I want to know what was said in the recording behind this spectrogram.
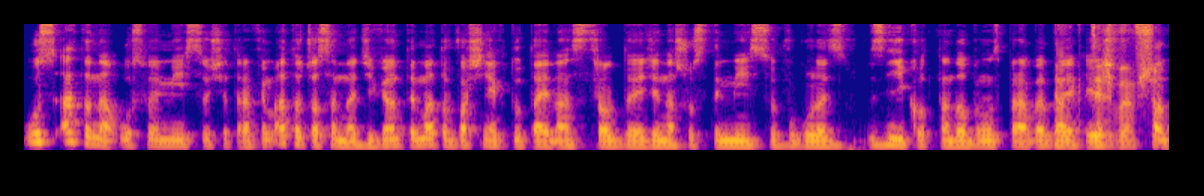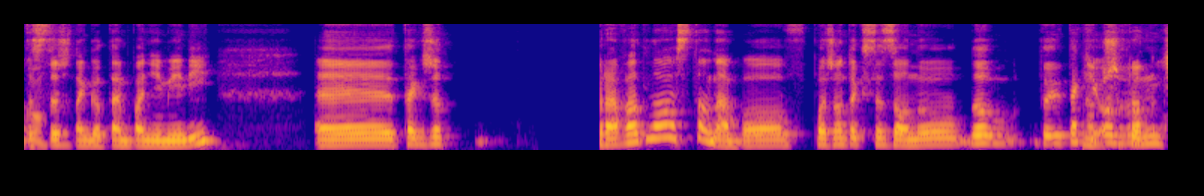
ós- a to na ósmym miejscu się trafią, a to czasem na dziewiątym, a to właśnie jak tutaj Lance Stroll dojedzie na szóstym miejscu w ogóle znikąd na dobrą sprawę, bo Tak, jakiegoś fantastycznego tempa nie mieli. E, także brawa dla Astona, bo w początek sezonu no, taki No, odwrot,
